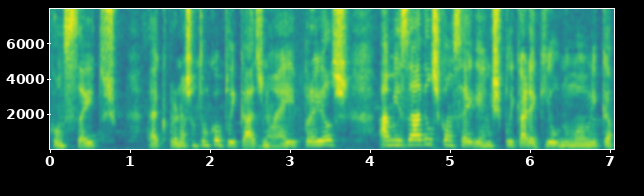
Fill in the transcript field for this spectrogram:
conceitos uh, que para nós são tão complicados, não é? E para eles, a amizade, eles conseguem explicar aquilo numa única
